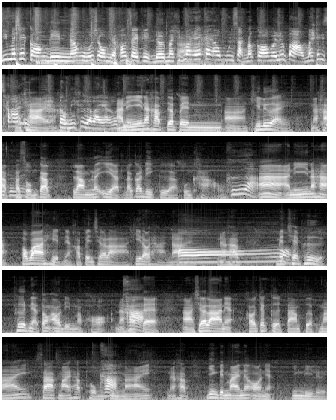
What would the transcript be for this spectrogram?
นี่ไม่ใช่กองดินนะคุณผู้ชมอย่าเข้าใจผิดเดินมาคิดว่าใช่ เอ๊ะใครเอามูลสัตว์มากองไว้หรือเปล่าไม่ใช่ ไม่ใช่นะคตรัรบ งนี้คืออะไรคะคุณอันบิ๊กนี้นะครับจะเป็นอ่าขี้เลื่อยนะครับขี้เลื่ผอยสมกับลำละเอียดแล้วก็ดีเกลือปูนขาว เพื่อ อ่า อันนี้นะฮะ เพราะว่าเห็ดเนี่ยเขาเป็นเชื้อราที่เราทานได้อ๋อนะครับ ไม่ใช่พืช พืชเนี่ยต้องเอาดินมาเพาะนะครับ ค่ะแต่อ่า เชื้อราเนี่ยเขาจะเกิดตามเปลือกไม้ซากไม้ทับถมค่ะกิ่งไม้นะครับ ยิ่งเป็นไม้เนื้ออ่อนเนี่ยยิ่งดีเลย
